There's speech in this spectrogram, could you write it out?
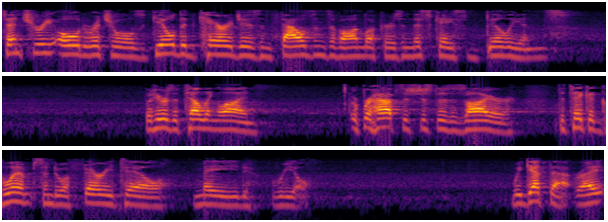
century old rituals, gilded carriages, and thousands of onlookers, in this case, billions. But here's a telling line. Or perhaps it's just a desire to take a glimpse into a fairy tale made real. We get that, right?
